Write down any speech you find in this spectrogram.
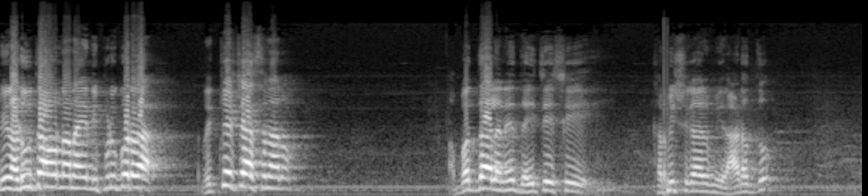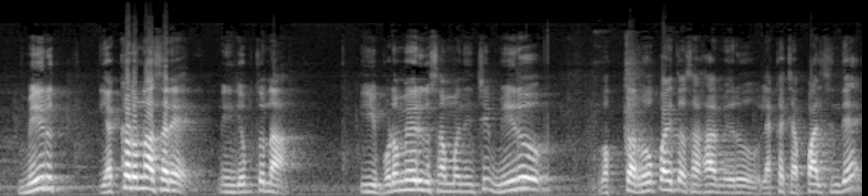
నేను అడుగుతా ఉన్నాను ఆయన ఇప్పుడు కూడా రిక్వెస్ట్ చేస్తున్నాను. అబద్ధాలనే దయచేసి కమిషన్ గారు మీరు ఆడొద్దు. మీరు ఎక్కడున్నా సరే నేను చెబుతున్నా ఈ బుడమేరుకు సంబంధించి మీరు ఒక్క రూపాయితో సహా మీరు లెక్క చెప్పాల్సిందే.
